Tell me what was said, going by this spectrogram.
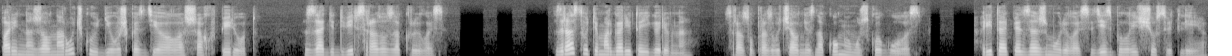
Парень нажал на ручку, и девушка сделала шаг вперед. Сзади дверь сразу закрылась. «Здравствуйте, Маргарита Игоревна!» Сразу прозвучал незнакомый мужской голос. Рита опять зажмурилась, здесь было еще светлее.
